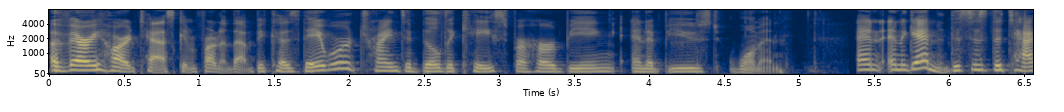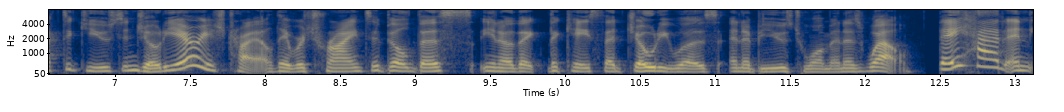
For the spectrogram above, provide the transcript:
a very hard task in front of them because they were trying to build a case for her being an abused woman. And, and again, this is the tactic used in Jodi Arias' trial. They were trying to build this, you know, the, the case that Jodi was an abused woman as well. They had an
